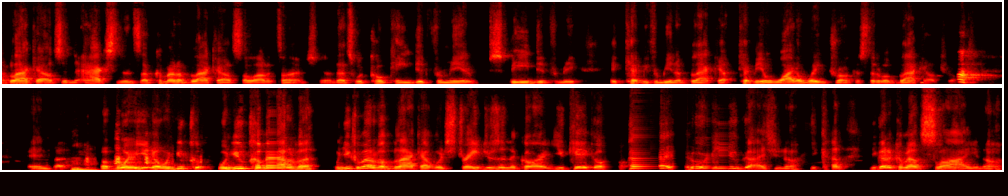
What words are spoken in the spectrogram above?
of blackouts and accidents. I've come out of blackouts a lot of times. You know, that's what cocaine did for me, and speed did for me. It kept me from being a blackout, kept me a wide awake drunk instead of a blackout drunk. And uh, but boy, you know when you when you come out of a when you come out of a blackout with strangers in the car, you can't go, hey, who are you guys? You know, you got you got to come out sly. You know,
